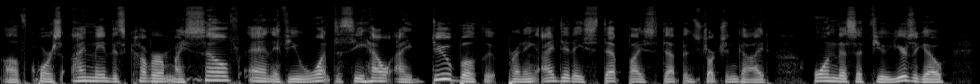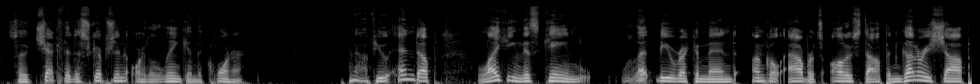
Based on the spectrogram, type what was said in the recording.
Of course, I made this cover myself, and if you want to see how I do booklet printing, I did a step by step instruction guide on this a few years ago, so check the description or the link in the corner. Now, if you end up liking this game, let me recommend Uncle Albert's Auto Stop and Gunnery Shop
